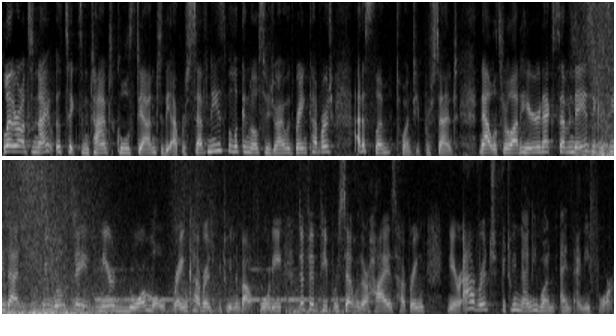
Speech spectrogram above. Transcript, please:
Later on tonight, we'll take some time to cool down to the upper 70s, but looking mostly dry with rain coverage at a slim 20%. Now let's roll out here your next seven days. You can see that we will stay near normal rain coverage between about 40 to 50% with our highs hovering near average between 91 and 94.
